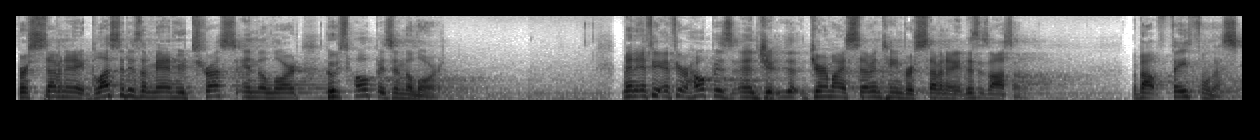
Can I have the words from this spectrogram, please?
verse 7 and 8. Blessed is the man who trusts in the Lord, whose hope is in the Lord. Man, if, you, if your hope is in Jeremiah 17, verse 7 and 8, this is awesome. About faithfulness.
